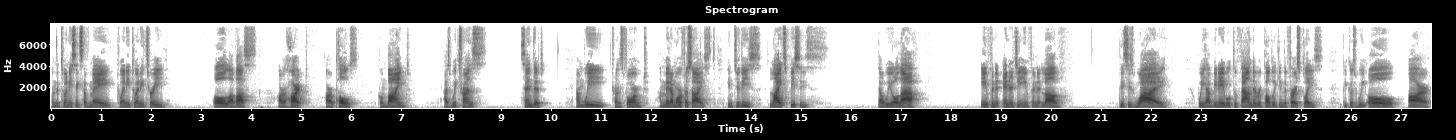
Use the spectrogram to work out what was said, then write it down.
on the 26th of May 2023. All of us, our heart, our pulse combined as we transcended and we transformed and metamorphosized into this light species that we all are. Infinite energy, infinite love. This is why we have been able to found the Republic in the first place, because we all are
